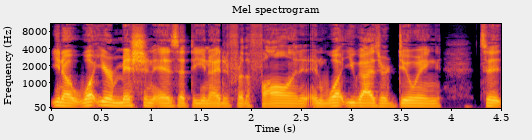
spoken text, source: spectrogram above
you know what your mission is at the United for the Fallen and what you guys are doing to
